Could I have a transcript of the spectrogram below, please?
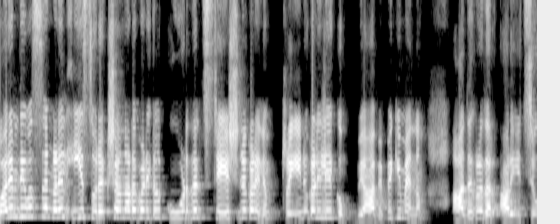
വരും ദിവസങ്ങളിൽ ഈ സുരക്ഷാ നടപടികൾ കൂടുതൽ സ്റ്റേഷനുകളിലും ട്രെയിനുകളിലേക്കും വ്യാപിപ്പിക്കുമെന്നും അധികൃതർ അറിയിച്ചു.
